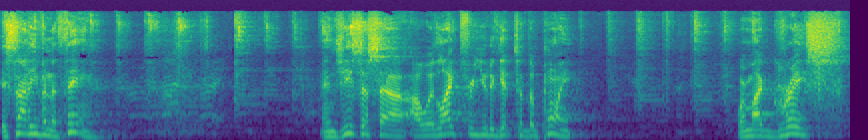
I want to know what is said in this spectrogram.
it's not even a thing. And Jesus said, I would like for you to get to the point where my grace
